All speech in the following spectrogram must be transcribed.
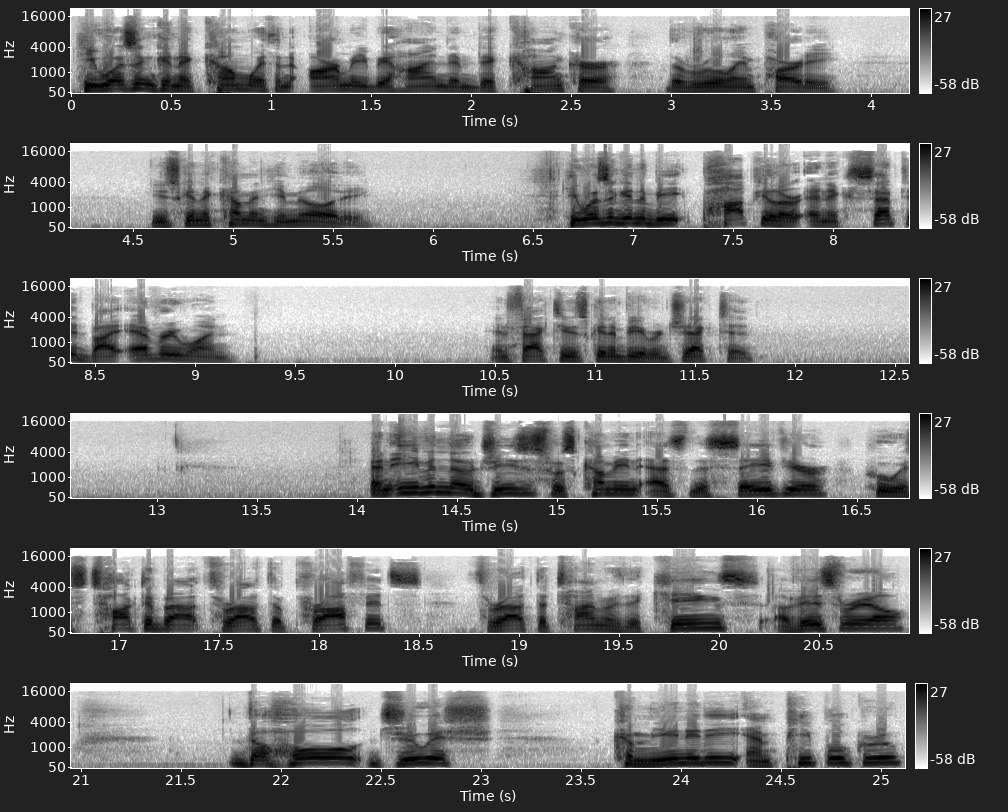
He wasn't going to come with an army behind him to conquer the ruling party. He was going to come in humility. He wasn't going to be popular and accepted by everyone. In fact, he was going to be rejected. And even though Jesus was coming as the Savior who was talked about throughout the prophets, throughout the time of the kings of Israel, the whole Jewish community and people group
